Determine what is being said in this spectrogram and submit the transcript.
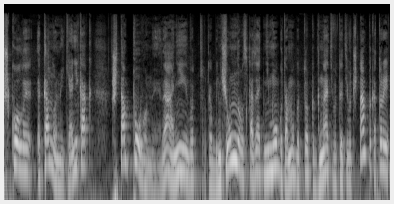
школы экономики, они как штампованные, да, они вот как бы ничего умного сказать не могут, а могут только гнать вот эти вот штампы, которые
